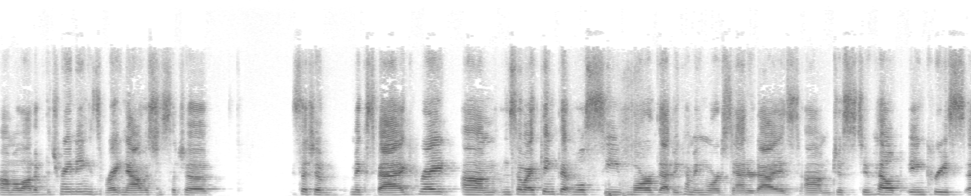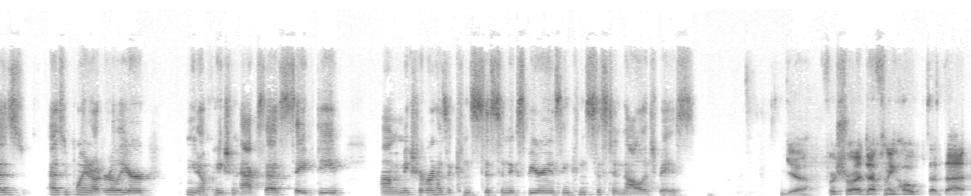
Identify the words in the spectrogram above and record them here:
um, a lot of the trainings right now is just such a such a mixed bag, right? Um, and so I think that we'll see more of that becoming more standardized, um, just to help increase as as we pointed out earlier, you know, patient access, safety, um, and make sure everyone has a consistent experience and consistent knowledge base. Yeah, for sure. I definitely hope that that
